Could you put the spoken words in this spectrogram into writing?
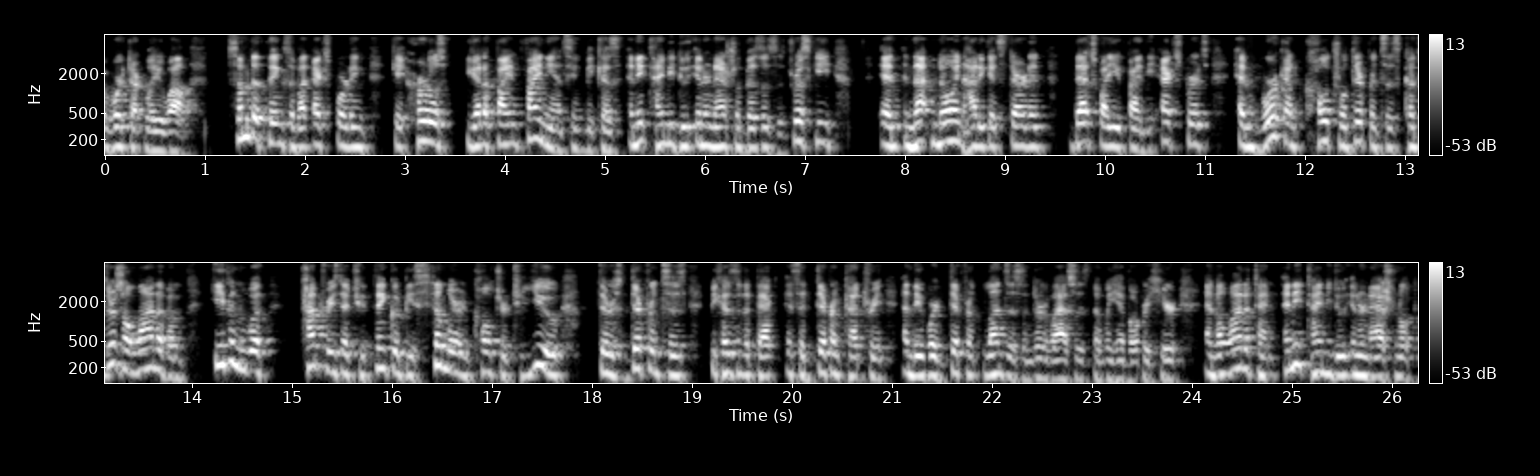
It worked out really well. Some of the things about exporting, okay, hurdles, you got to find financing because anytime you do international business, it's risky. And, and not knowing how to get started, that's why you find the experts and work on cultural differences because there's a lot of them, even with countries that you think would be similar in culture to you, there's differences because of the fact it's a different country and they wear different lenses in their glasses than we have over here. And a lot of time, anytime you do international,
